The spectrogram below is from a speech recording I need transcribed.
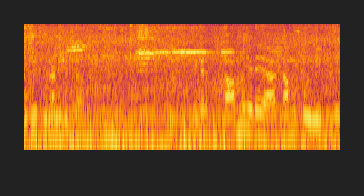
ਉਹ ਵੀ ਪੂਰਾ ਨਹੀਂ ਕੀਤਾ। ਲੇਕਿਨ ਕੰਮ ਜਿਹੜੇ ਆ ਕੰਮ ਕੋਈ ਨਹੀਂ ਹੁੰਦੇ।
